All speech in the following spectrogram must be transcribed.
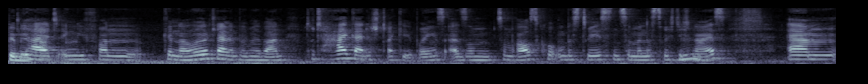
die halt irgendwie von, genau, so eine kleine Bimmelbahn. Total geile Strecke übrigens, also zum Rausgucken bis Dresden zumindest richtig mhm. nice. Ähm,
